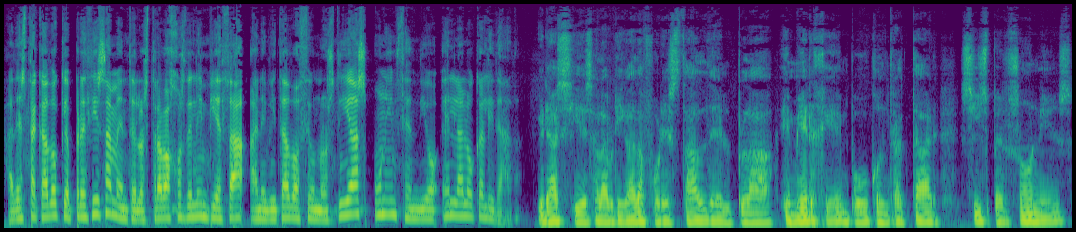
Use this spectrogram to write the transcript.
ha destacado que precisamente los trabajos de limpieza han evitado hace unos días un incendio en la localidad. Gràcies a la Brigada Forestal del Pla Emerge pogut contractar sis persones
